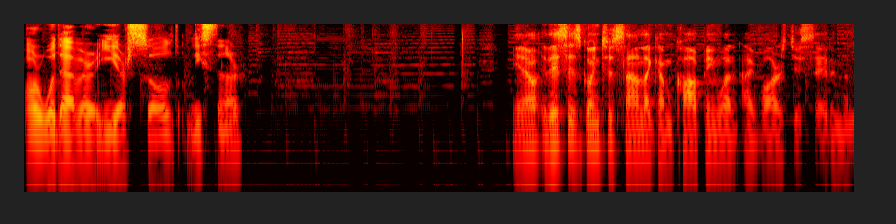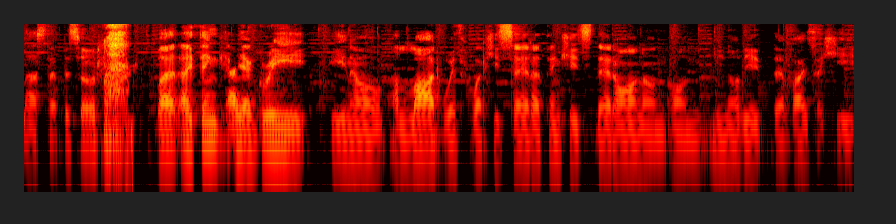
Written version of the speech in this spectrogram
or whatever years old listener? You know, this is going to sound like I'm copying what Ivars just said in the last episode, but I think I agree, you know, a lot with what he said. I think he's dead on on on you know the, the advice that he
